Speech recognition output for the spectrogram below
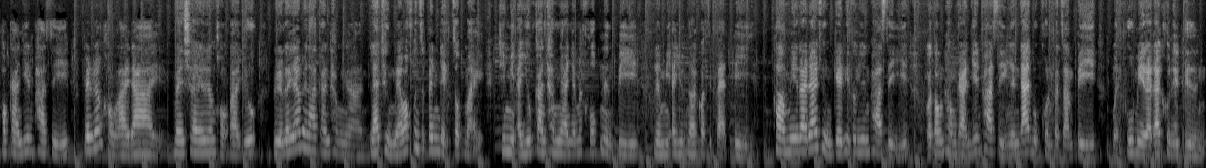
เพราะการยื่นภาษีเป็นเรื่องของรายได้ ไม่ใช่เรื่องของอายุ หรือระยะเวลาการทำงาน และถึงแม้ว่าคุณจะเป็นเด็กจบใหม่ ที่มีอายุการทำงานยังไม่ครบ 1 ปี หรือมีอายุน้อยกว่า 18 ปีหากมีรายได้ถึงเกณฑ์ที่ต้องยื่นภาษี ก็ต้องทำการยื่นภาษีเงินได้บุคคลประจำปี เหมือนผู้มีรายได้คนอื่น ๆ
